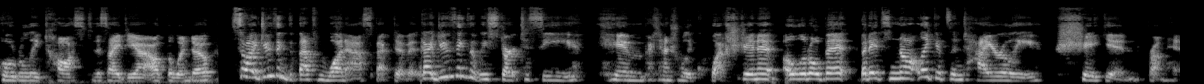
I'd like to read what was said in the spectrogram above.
totally tossed this idea out the window. So I do think that that's one aspect of it. I do think that we start to see him potentially question it a little bit, but it's not like it's entirely shaken from him.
